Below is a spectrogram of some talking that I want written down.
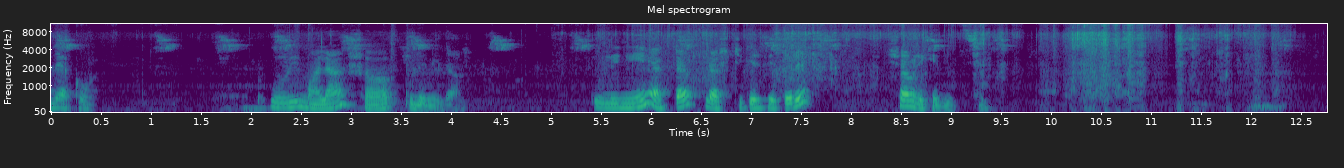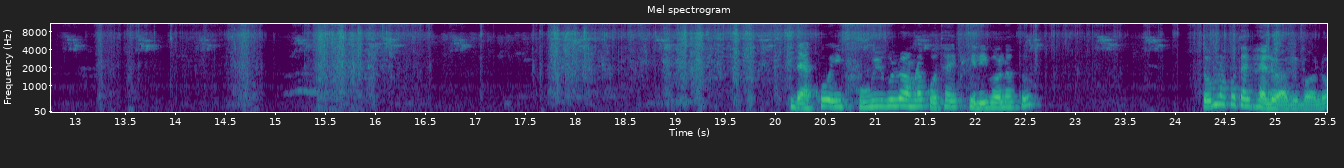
দেখো। ফুল মালা সব তুলে নিলাম। তুলে নিয়ে একটা প্লাস্টিকের ভেতরে সব রেখে দিচ্ছি। দেখো, এই ফুলগুলো আমরা কোথায় ফেলি বলো তো? তোমরা কোথায় ফেলো আগে বলো,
